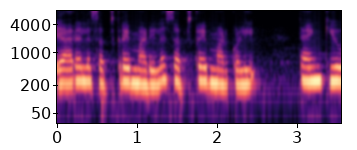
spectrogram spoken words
ಯಾರೆಲ್ಲ ಸಬ್ಸ್ಕ್ರೈಬ್ ಮಾಡಿಲ್ಲ ಸಬ್ಸ್ಕ್ರೈಬ್ ಮಾಡ್ಕೊಳ್ಳಿ. ಥ್ಯಾಂಕ್ ಯು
